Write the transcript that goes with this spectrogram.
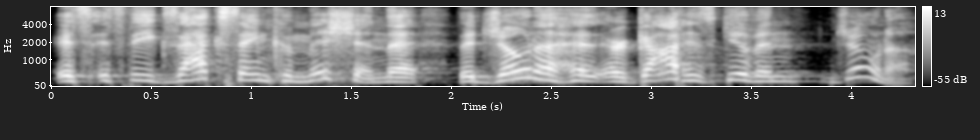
It's, it's the exact same commission that, that Jonah has, or God has given Jonah.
